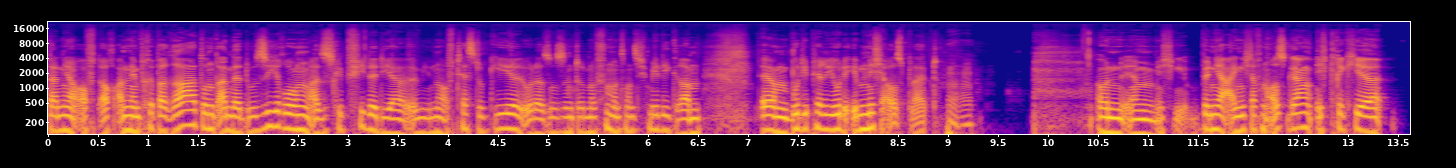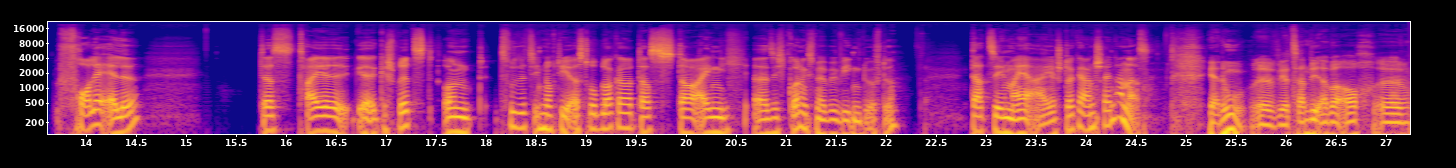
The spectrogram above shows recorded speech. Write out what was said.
dann ja oft auch an dem Präparat und an der Dosierung. Also es gibt viele, die ja irgendwie nur auf Testogel oder so sind und nur 25 Milligramm, ähm, wo die Periode eben nicht ausbleibt. Mhm. Und ähm, ich bin ja eigentlich davon ausgegangen, ich krieg hier volle Elle das Teil äh, gespritzt und zusätzlich noch die Östroblocker, dass da eigentlich äh, sich gar nichts mehr bewegen dürfte. Das sehen meine Eierstöcke anscheinend anders. Ja, nu, äh, jetzt haben die aber auch äh,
